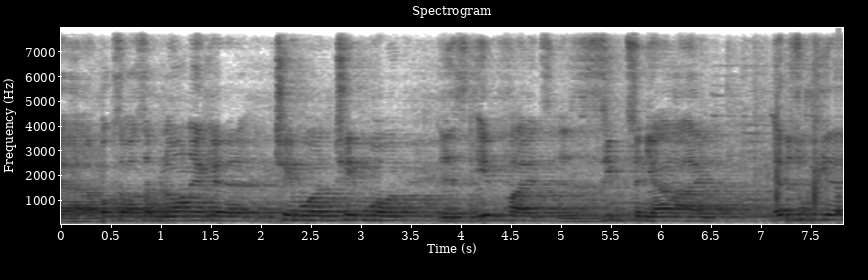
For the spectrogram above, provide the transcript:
Der Boxer aus der blauen Ecke, Timur Timur, ist ebenfalls 17 Jahre alt. Er besucht hier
